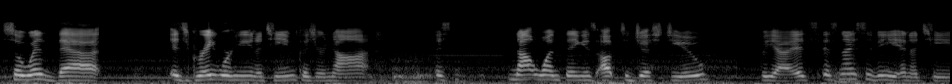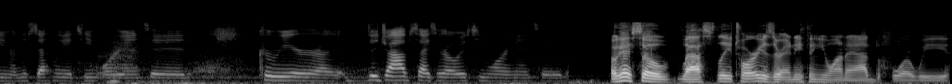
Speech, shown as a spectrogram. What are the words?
So with that, it's great working in a team because you're not it's not one thing is up to just you but yeah it's it's nice to be in a team and it's definitely a team oriented career uh, the job sites are always team oriented Okay, so lastly, Tori, is there anything you want to add before we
